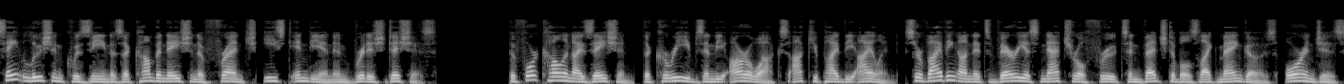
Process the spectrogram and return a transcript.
St. Lucian cuisine is a combination of French, East Indian and British dishes. Before colonization, the Caribs and the Arawaks occupied the island, surviving on its various natural fruits and vegetables like mangoes, oranges,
